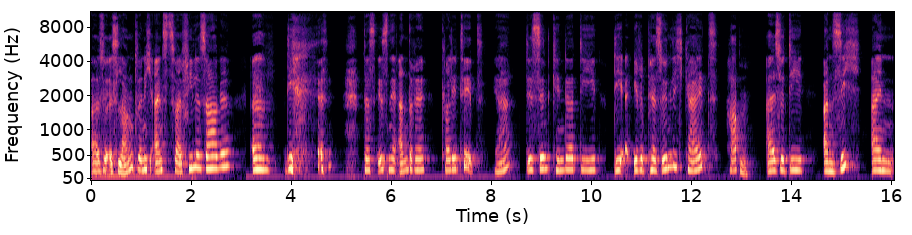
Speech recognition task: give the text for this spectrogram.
Also es langt, wenn ich eins, zwei, viele sage, äh, die, das ist eine andere Qualität, ja? Das sind Kinder, die, die ihre Persönlichkeit haben also die an sich ein,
